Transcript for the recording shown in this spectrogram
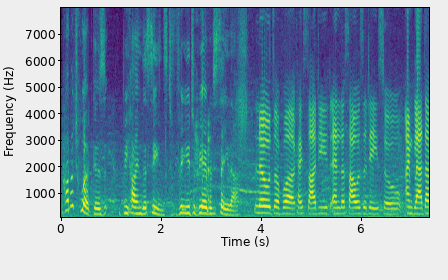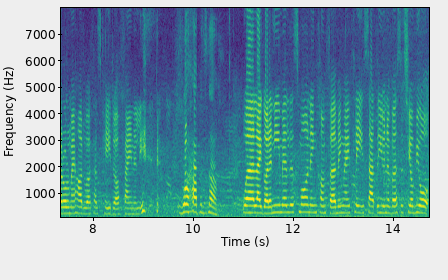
How much work goes behind the scenes t- for you to be able to say that? Loads of work. I studied endless hours a day, so I'm glad that all my hard work has paid off finally. What happens now? well, I got an email this morning confirming my place at the University of York.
